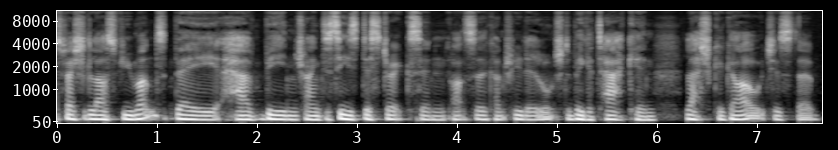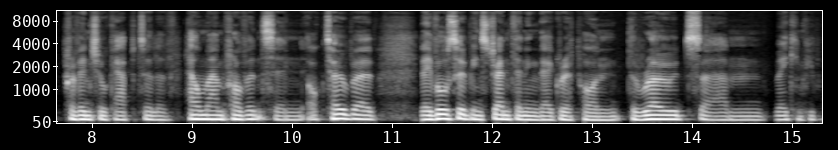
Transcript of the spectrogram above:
especially the last few months. They have been trying to seize districts in parts of the country. They launched a big attack in Lashkargah, which is the provincial capital of Helmand province, in October. They've also been strengthening their grip on the roads, um, making people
